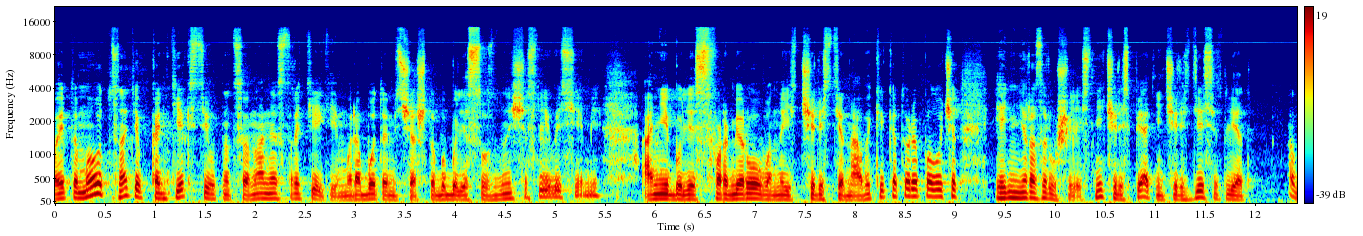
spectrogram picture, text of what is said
Поэтому вот, знаете, в контексте вот национальной стратегии мы работаем сейчас, чтобы были созданы счастливые семьи, они были сформированы через те навыки, которые получат, и они не разрушились ни через 5, ни через 10 лет, а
